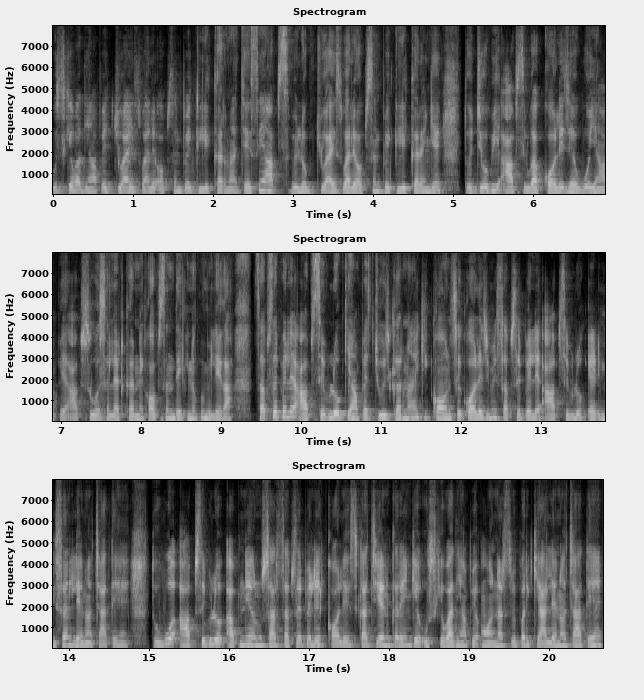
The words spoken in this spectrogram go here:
उसके बाद यहाँ पे चॉइस वाले ऑप्शन पे क्लिक करना है। जैसे आप सभी लोग चॉइस वाले ऑप्शन पे क्लिक करेंगे तो जो भी आप सबका कॉलेज है, वो यहाँ पे आप सबको सेलेक्ट करने का ऑप्शन देखने को मिलेगा। सबसे पहले आप सभी लोग यहाँ पे चूज़ करना है कि कौन से कॉलेज में सबसे पहले आप सभी लोग एडमिशन लेना चाहते हैं। तो वो आप सभी लोग अपने अनुसार सबसे पहले कॉलेज का चयन करेंगे, उसके बाद यहाँ पे ऑनर्स पेपर क्या लेना चाहते हैं,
